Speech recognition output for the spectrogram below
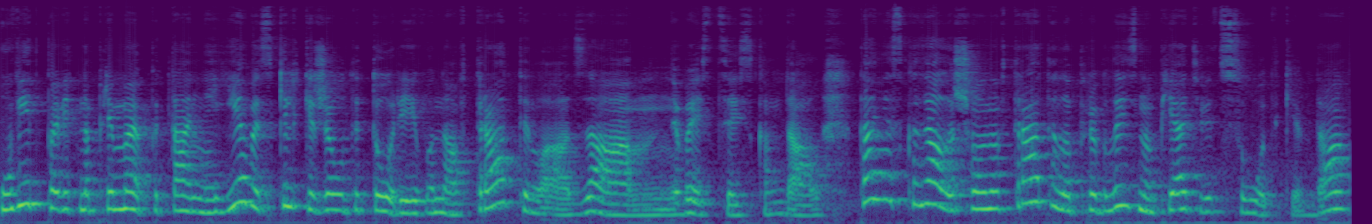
у відповідь на пряме питання Єви, скільки ж аудиторії вона втратила за весь цей скандал. Таня сказала, що вона втратила приблизно 5%. Да?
